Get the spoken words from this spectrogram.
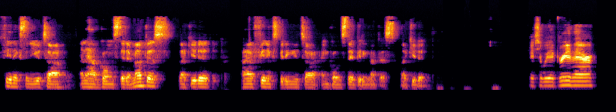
Phoenix and Utah, and I have Golden State and Memphis, like you did. I have Phoenix beating Utah and Golden State beating Memphis, like you did. Okay, so we agree there.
